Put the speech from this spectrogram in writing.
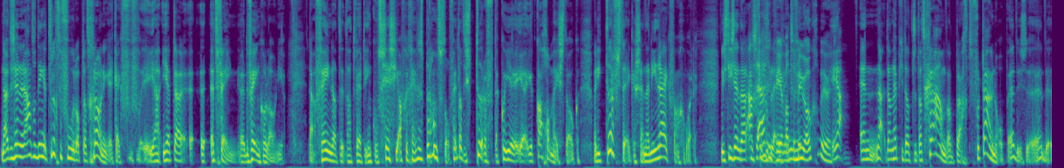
Nou, er zijn een aantal dingen terug te voeren op dat Groningen. Kijk, ja, je hebt daar eh, het veen, de veenkoloniën. Nou, veen dat, dat werd in concessie afgegeven. Dat is brandstof, hè? dat is turf. Daar kun je je, je kachel mee stoken. Maar die turfstekers zijn daar niet rijk van geworden. Dus die zijn daar Dat is eigenlijk weer wat er nu ook gebeurt. Ja, en nou, dan heb je dat, dat graan, dat bracht fortuinen op. Hè. Dus eh, de,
